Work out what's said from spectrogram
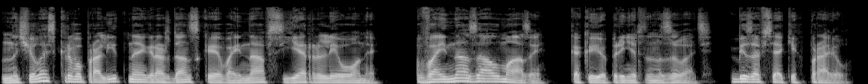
началась кровопролитная гражданская война в Сьерра-Леоне. Война за алмазы, как ее принято называть, безо всяких правил.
